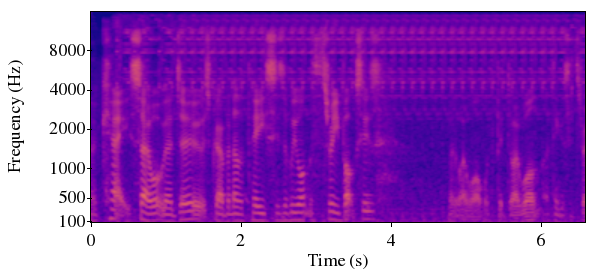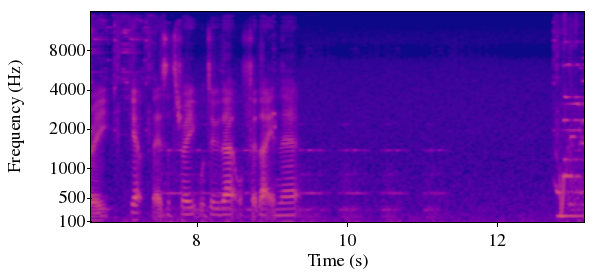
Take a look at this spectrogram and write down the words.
Okay, so what we're going to do is grab another piece. Is we want the three boxes? What do I want? What bit do I want? I think it's a three. Yep, there's the three. We'll do that. We'll fit that in there. Now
